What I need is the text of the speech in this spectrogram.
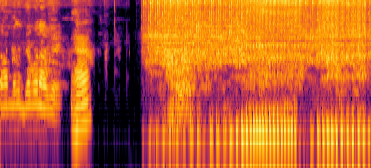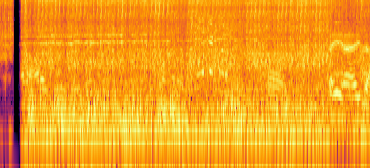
দাম যখন দেবো না হবে হ্যাঁ। হ্যাঁ। এই হ্যাঁ এইটা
